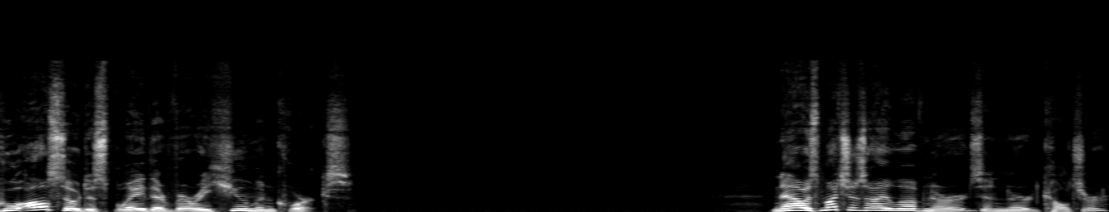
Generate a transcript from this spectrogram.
who also display their very human quirks. Now, as much as I love nerds and nerd culture,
